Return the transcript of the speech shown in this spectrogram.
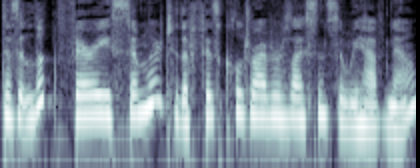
does it look very similar to the physical driver's license that we have now?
